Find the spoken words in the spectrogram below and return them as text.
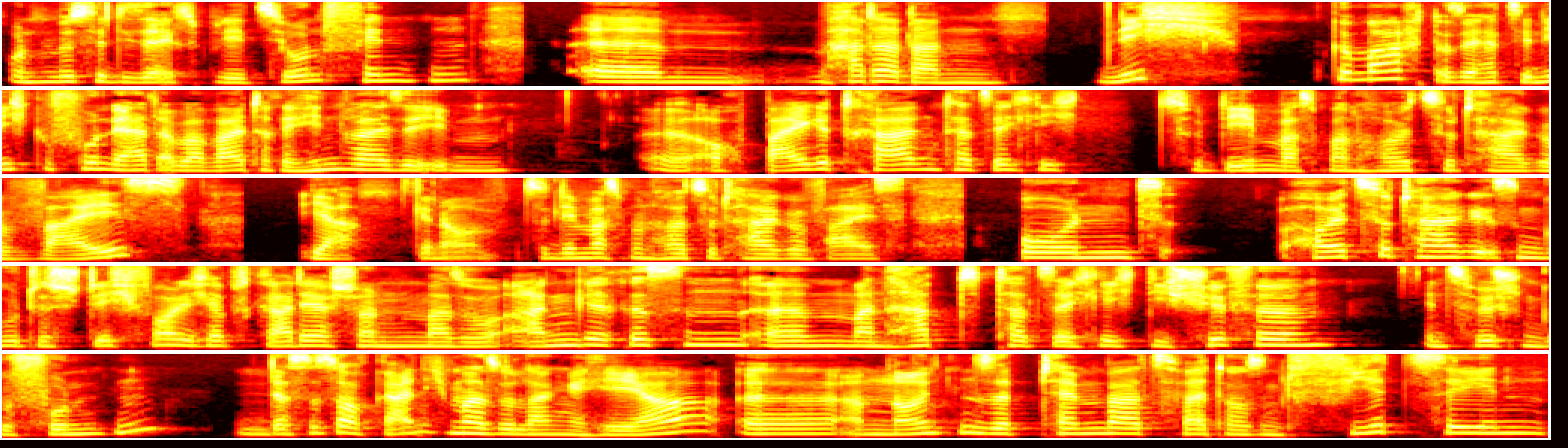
und müsse diese Expedition finden. Ähm, hat er dann nicht gemacht, also er hat sie nicht gefunden, er hat aber weitere Hinweise eben äh, auch beigetragen tatsächlich zu dem, was man heutzutage weiß. Ja, genau, zu dem, was man heutzutage weiß. Und heutzutage ist ein gutes Stichwort. Ich habe es gerade ja schon mal so angerissen. Ähm, man hat tatsächlich die Schiffe inzwischen gefunden. Das ist auch gar nicht mal so lange her. Äh, am 9. September 2014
